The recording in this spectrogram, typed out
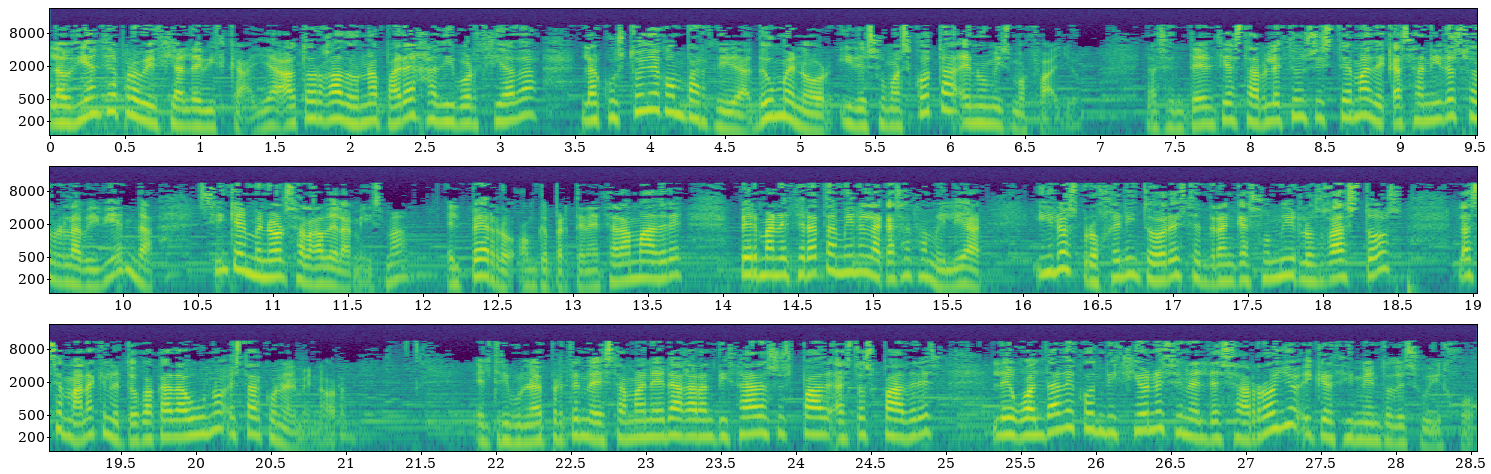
La Audiencia Provincial de Vizcaya ha otorgado a una pareja divorciada la custodia compartida de un menor y de su mascota en un mismo fallo. La sentencia establece un sistema de casa nido sobre la vivienda, sin que el menor salga de la misma. El perro, aunque pertenece a la madre, permanecerá también en la casa familiar y los progenitores tendrán que asumir los gastos la semana que le toca a cada uno estar con el menor. El tribunal pretende de esta manera garantizar a, sus a estos padres la igualdad de condiciones en el desarrollo y crecimiento de su hijo,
